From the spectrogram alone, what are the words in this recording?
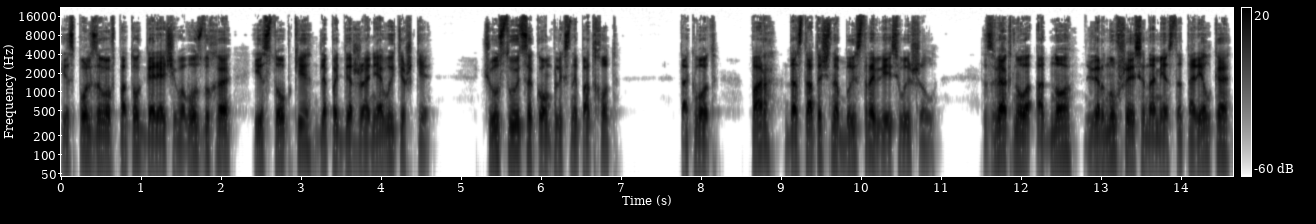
использовав поток горячего воздуха и стопки для поддержания вытяжки. Чувствуется комплексный подход. Так вот, пар достаточно быстро весь вышел. Звякнуло одно, вернувшаяся на место тарелка,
